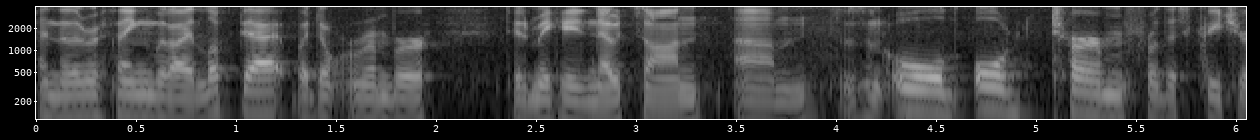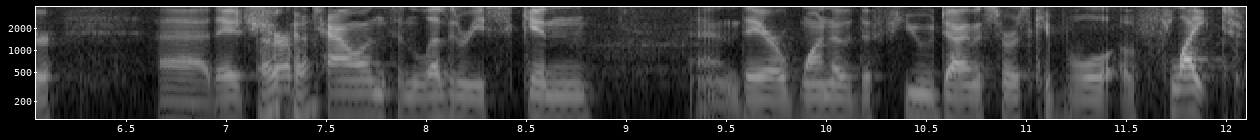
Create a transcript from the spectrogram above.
another thing that I looked at, but don't remember, didn't make any notes on. Um, so it was an old old term for this creature. Uh, they had sharp Okay. talons and leathery skin, and they are one of the few dinosaurs capable of flight,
